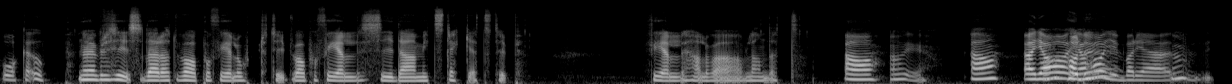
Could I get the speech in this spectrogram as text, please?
Ja. åka upp. Nej men precis, där att vara på fel ort, typ vara på fel sida mittstrecket, typ. Fel halva av landet. Ja, Oj. ja, ja jag, Ja, har jag du- har ju börjat Mm.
